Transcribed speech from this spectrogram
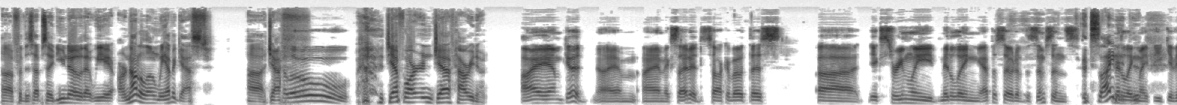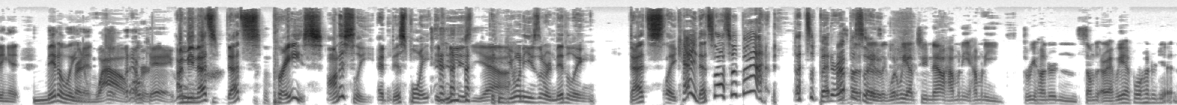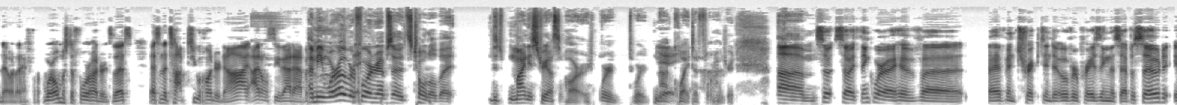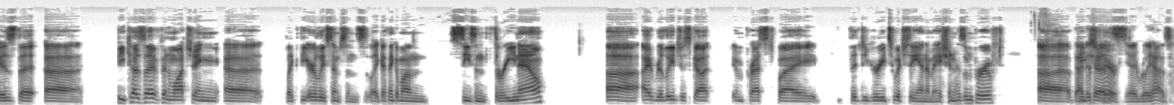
uh, for this episode, you know that we are not alone. We have a guest, uh, Jeff. Hello. Jeff Martin. Jeff, how are you doing? I am good. I am I am excited to talk about this uh extremely middling episode of The Simpsons. Excited. Middling might be giving it Middling. Credit, Wow. whatever. Okay. I mean, that's that's praise. Honestly, at this point, if you use yeah. if you want to use the word middling, that's like, hey, that's not so bad. That's a better I was about to say, episode. like, what are we up to now? How many? How many? Three hundred and some? Or have we had four hundred yet? No, no, we're almost to four hundred. So that's that's in the top two hundred. Now I, I don't see that happening. I mean, we're over 400 episodes total, but the minus Treehouse of Horror, we're we're not Yay. quite at 400. Um, so so I think where I have uh I have been tricked into overpraising this episode is that uh because I've been watching uh like the early Simpsons, like I think I'm on season 3 now. Uh I really just got impressed by the degree to which the animation has improved. Uh that is fair. Yeah, it really has.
